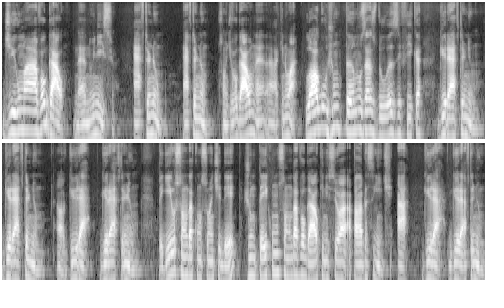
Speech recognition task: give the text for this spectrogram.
de uma vogal, né? No início. Afternoon. Afternoon. Som de vogal, né? Aqui no A. Logo, juntamos as duas e fica good afternoon. Good afternoon. Ó, good, a, good afternoon. Peguei o som da consoante D, juntei com o som da vogal que iniciou a, a palavra seguinte, A good, afternoon.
